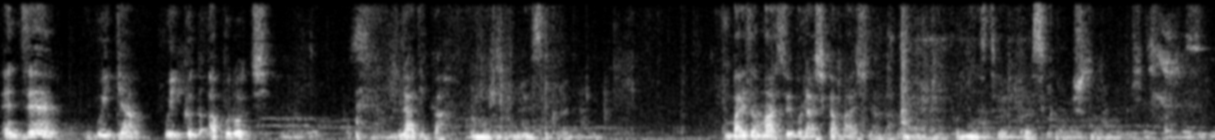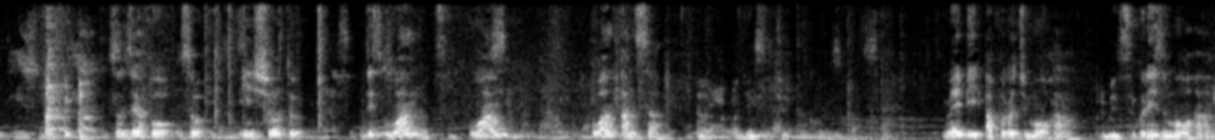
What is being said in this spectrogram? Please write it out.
And then we can, we could approach Radhika. By the mercy of Rasika Vaishnava. По милости Расика So therefore, so in short, this one, one, one answer. Maybe approach Mohan. Please, Mohan.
